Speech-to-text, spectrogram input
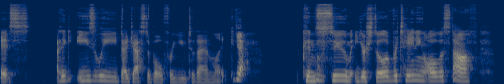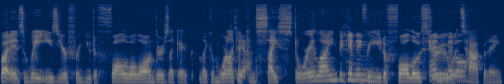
it's I think easily digestible for you to then like yeah consume. You're still retaining all the stuff, but it's way easier for you to follow along. There's like a like a more like yeah. a concise storyline beginning for you to follow through what's happening.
